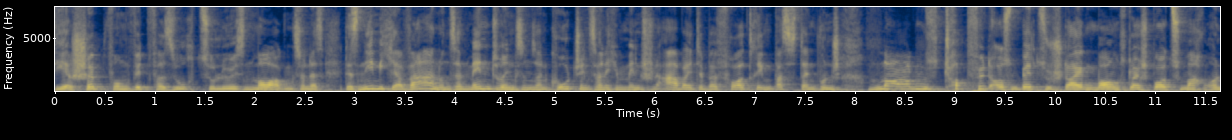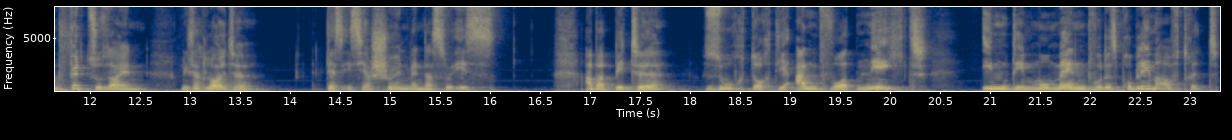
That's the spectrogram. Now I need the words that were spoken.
Die Erschöpfung wird versucht zu lösen morgens. Und das, das nehme ich ja wahr in unseren Mentorings, unseren Coachings, wenn ich mit Menschen arbeite, bei Vorträgen. Was ist dein Wunsch? Morgens topfit aus dem Bett zu steigen, morgens gleich Sport zu machen und fit zu sein. Und ich sage, Leute, das ist ja schön, wenn das so ist. Aber bitte sucht doch die Antwort nicht in dem Moment, wo das Problem auftritt.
